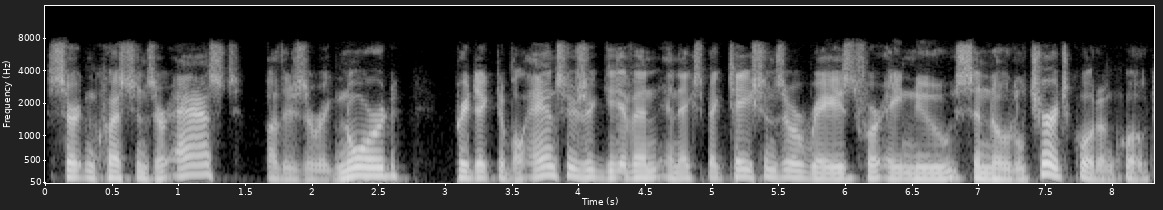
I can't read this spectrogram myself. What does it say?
Certain questions are asked, others are ignored, predictable answers are given, and expectations are raised for a new synodal church, quote unquote.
